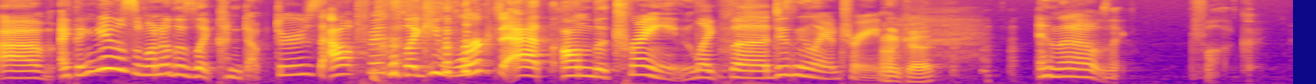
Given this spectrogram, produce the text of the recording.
um I think it was one of those like conductors outfits like he worked at on the train like the Disneyland train Okay. And then I was like, fuck.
